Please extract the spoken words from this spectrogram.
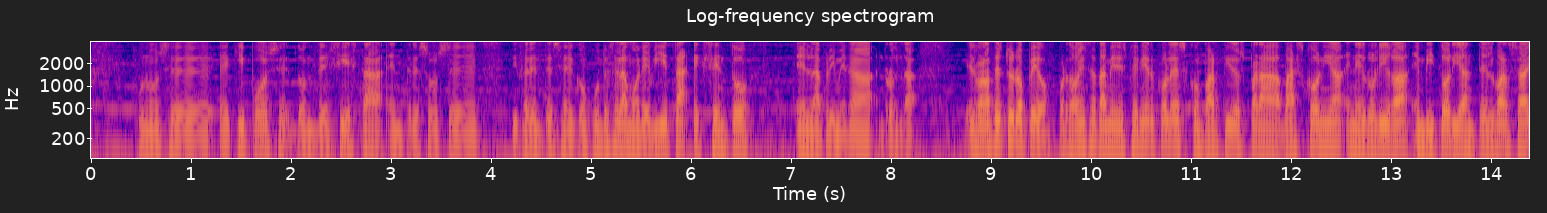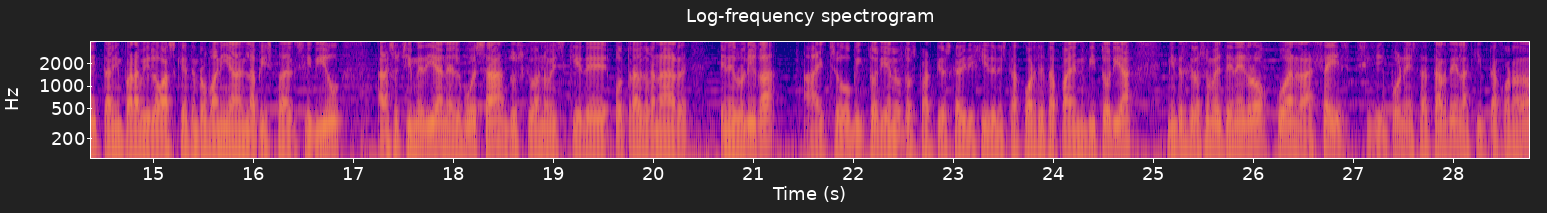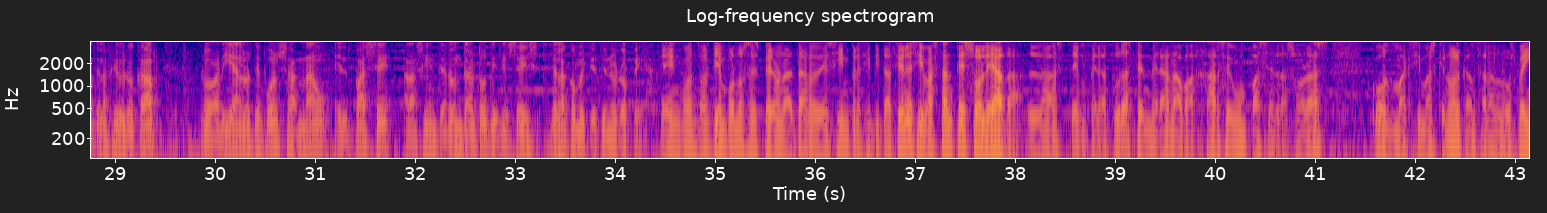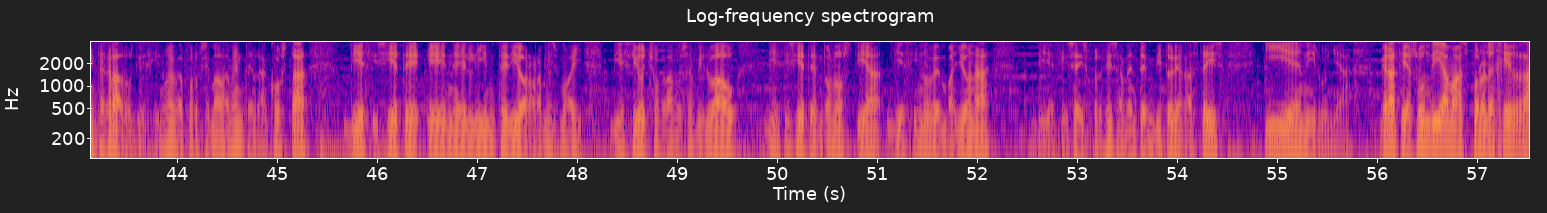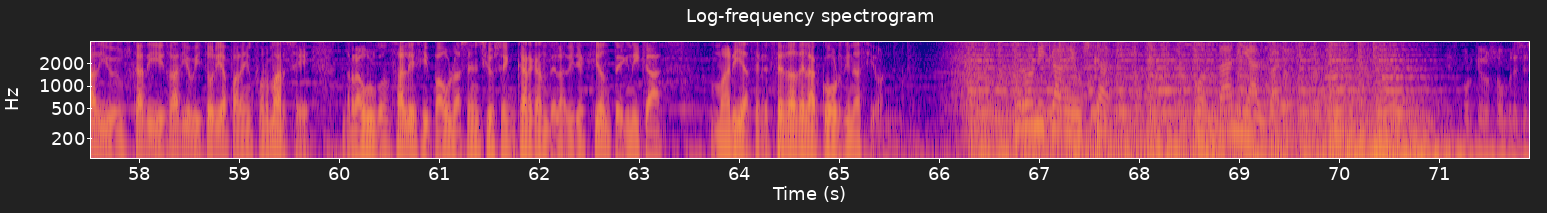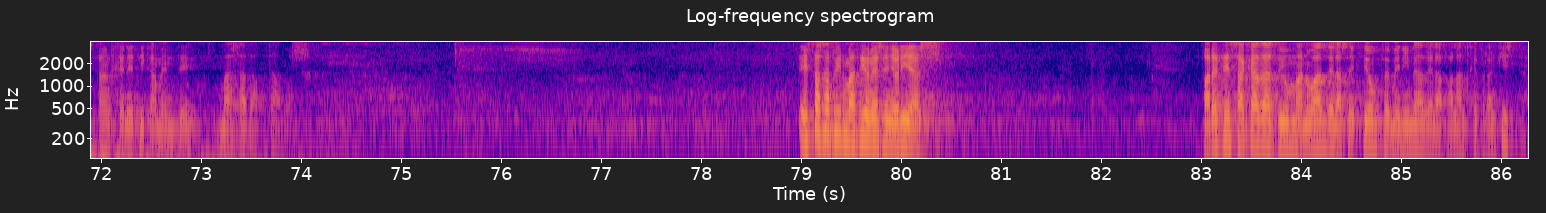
unos eh, equipos eh, donde sí está entre esos eh, diferentes conjuntos el Amorebieta exento en la primera ronda. El baloncesto europeo, protagonista también este miércoles, con partidos para Basconia en Euroliga, en Vitoria ante el Barça y también para Bilbao Basket en Rumanía en la pista del Sibiu. A las ocho y media en el Buesa, Dusko Ivanovic quiere otra vez ganar en Euroliga. Ha hecho victoria en los dos partidos que ha dirigido en esta cuarta etapa en Vitoria, mientras que los hombres de negro juegan a las seis, si se impone esta tarde en la quinta jornada de la FIBA Eurocup lograrían los de Ponsarnau el pase a la siguiente ronda al top 16 de la competición europea. En cuanto al tiempo, nos espera una tarde sin precipitaciones y bastante soleada. Las temperaturas tenderán a bajar según pasen las horas, con máximas que no alcanzarán los 20 grados, 19 aproximadamente en la costa, 17 en el interior. Ahora mismo hay 18 grados en Bilbao, 17 en Donostia, 19 en Bayona, 16 precisamente en Vitoria-Gasteiz y en Iruña. Gracias un día más por elegir Radio Euskadi y Radio Vitoria para informarse. Raúl González y Paula Asensio se encargan de la dirección técnica, María Cereceda de la coordinación. Crónica de Euskadi con Dani Álvarez. Es porque los hombres están genéticamente más adaptados. Estas afirmaciones, señorías, parecen sacadas de un manual de la sección femenina de la Falange franquista.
